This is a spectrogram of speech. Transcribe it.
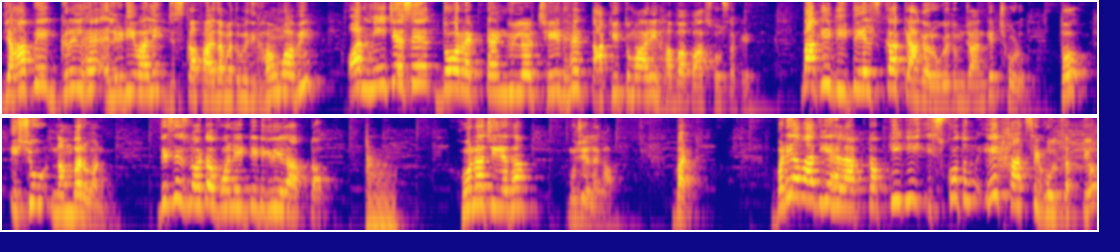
यहाँ पे एक ग्रिल है एलईडी वाली, जिसका फ़ायदा मैं तुम्हें दिखाऊँगा अभी। और नीचे से दो रेक्टेंगुलर छेद हैं ताकि तुम्हारी हवा पास हो सके। बाकी डिटेल्स का क्या करोगे तुम जान के छोड़ो। तो issue number one this is not a 180 degree laptop होना चाहिए था, मुझे लगा। बट बढ़िया बात यह है लैपटॉप की कि इसको तुम एक हाथ से खोल सकते हो।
